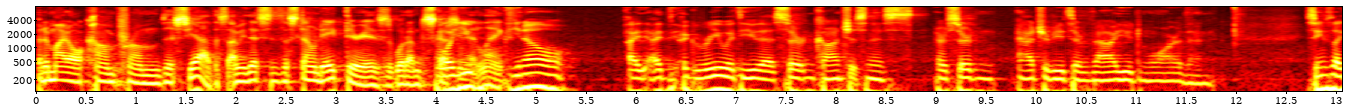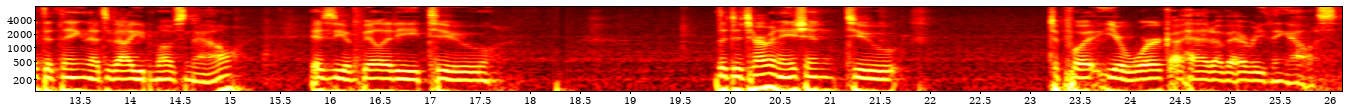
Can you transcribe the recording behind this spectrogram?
but it might all come from this yeah this i mean this is the stoned ape theory is what i'm discussing you, at length You know, I, I agree with you that certain consciousness or certain attributes are valued more than. Seems like the thing that's valued most now is the ability to. The determination to to put your work ahead of everything else.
